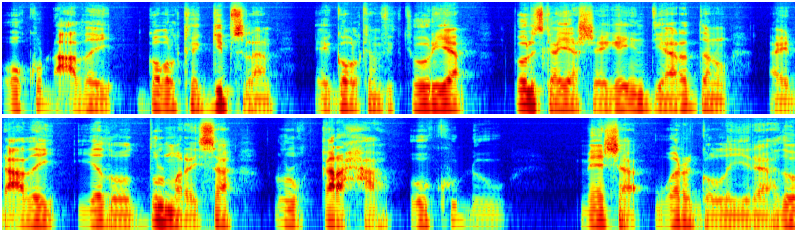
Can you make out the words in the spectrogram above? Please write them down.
oo ku dhacday gobolka gippsland ee gobolkan victoria. Booliska ayaa sheegay in diyaaraddanu ay dhacday iyadoo dul maraysa dhul qaraxa oo ku dhow meesha wargol la yidhaahdo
